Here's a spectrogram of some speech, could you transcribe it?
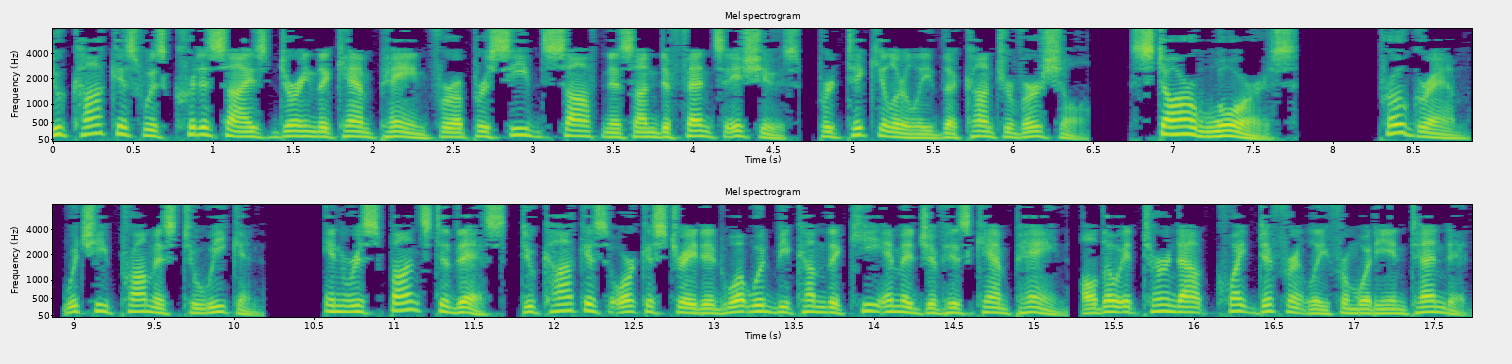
Dukakis was criticized during the campaign for a perceived softness on defense issues, particularly the controversial Star Wars program, which he promised to weaken. In response to this, Dukakis orchestrated what would become the key image of his campaign, although it turned out quite differently from what he intended.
